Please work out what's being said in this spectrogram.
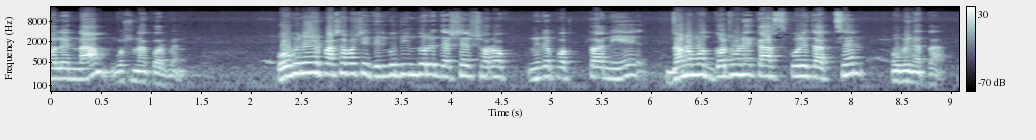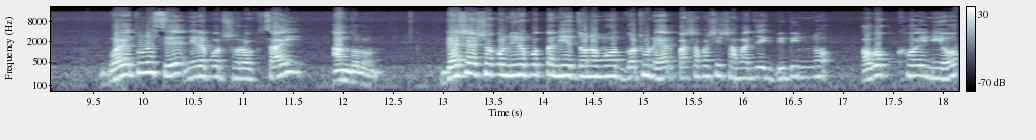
দলের নাম ঘোষণা করবেন। অভিনয়ের পাশাপাশি দীর্ঘদিন ধরে দেশের সড়ক নিরাপত্তা নিয়ে জনমত গঠনে কাজ করে যাচ্ছেন অভিনেতা। গড়ে তুলেছে নিরাপদ সড়ক চাই আন্দোলন। দেশের সকল নিরাপত্তা নিয়ে জনমত গঠনের পাশাপাশি সামাজিক বিভিন্ন অবক্ষয় নিয়েও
